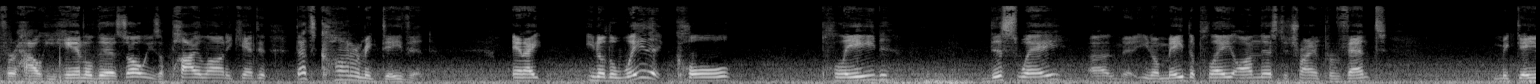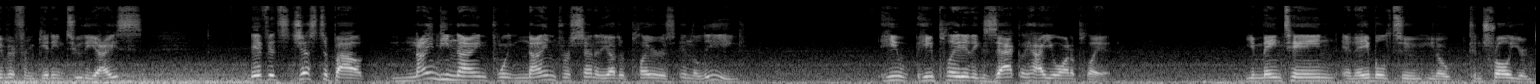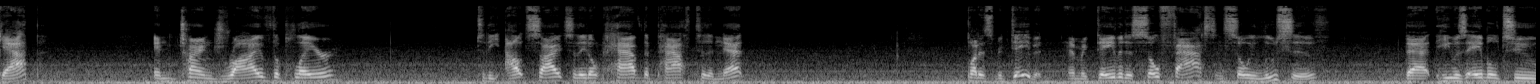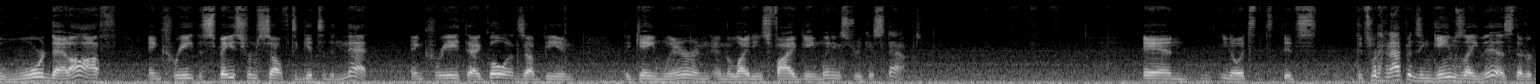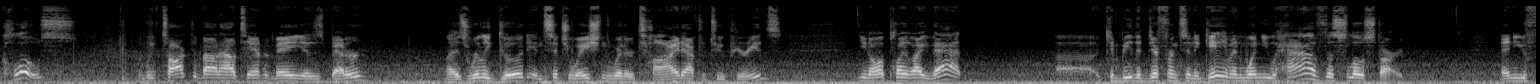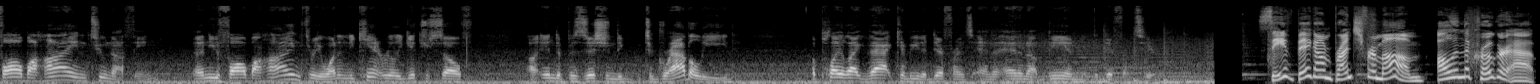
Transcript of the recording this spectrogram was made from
for how he handled this. Oh, he's a pylon. He can't do. That's Connor McDavid. And I, you know, the way that Cole played this way, uh, you know, made the play on this to try and prevent McDavid from getting to the ice. If it's just about 99.9% of the other players in the league, he he played it exactly how you want to play it you maintain and able to, you know, control your gap and try and drive the player to the outside so they don't have the path to the net. But it's McDavid. And McDavid is so fast and so elusive that he was able to ward that off and create the space for himself to get to the net and create that goal. ends up being the game winner, and, and the Lightning's five game winning streak is snapped and you know it's it's it's what happens in games like this that are close. And we've talked about how Tampa Bay is better, uh, is really good in situations where they're tied after two periods. You know, a play like that uh, can be the difference in a game. And when you have the slow start and you fall behind two nothing, and you fall behind three one, and you can't really get yourself uh, into position to, to grab a lead a play like that can be the difference, and it ended up being the difference here. Save big on brunch for mom, all in the Kroger app.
